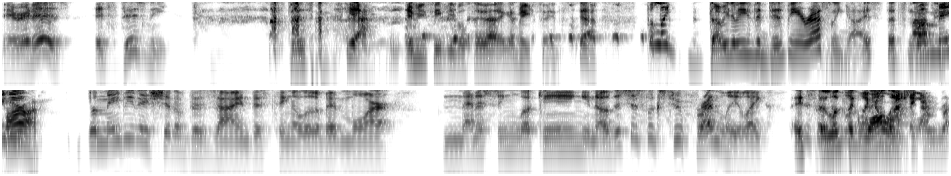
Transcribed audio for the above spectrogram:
there it is. It's Disney yeah, if you see people say that, it makes sense. Yeah, but like WWE's the Disney of wrestling, guys. That's not but too maybe, far off. But maybe they should have designed this thing a little bit more menacing looking. You know, this just looks too friendly. Like it's it looks look like, like WALL-E. A,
